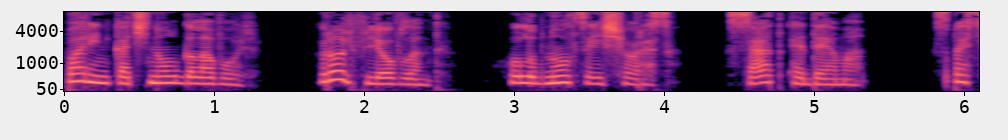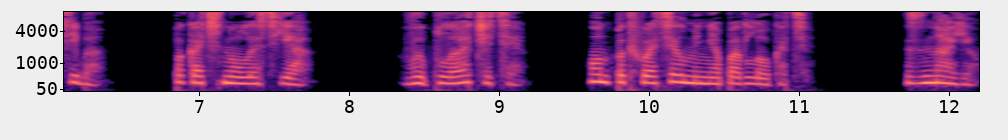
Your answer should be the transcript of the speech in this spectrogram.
Парень качнул головой. Рольф Левланд. Улыбнулся еще раз. Сад Эдема. «Спасибо», — покачнулась я. «Вы плачете?» Он подхватил меня под локоть. «Знаю.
